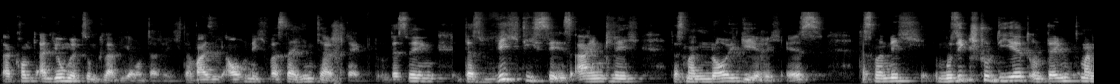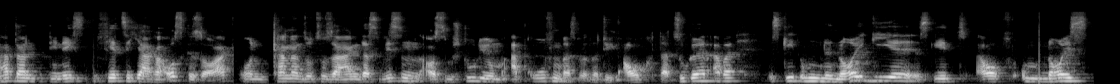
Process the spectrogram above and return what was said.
da kommt ein Junge zum Klavierunterricht. Da weiß ich auch nicht, was dahinter steckt. Und deswegen, das Wichtigste ist eigentlich, dass man neugierig ist, dass man nicht Musik studiert und denkt, man hat dann die nächsten 40 Jahre ausgesorgt und kann dann sozusagen das Wissen aus dem Studium abrufen, was natürlich auch dazugehört. Aber es geht um eine Neugier, es geht auch um Neues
